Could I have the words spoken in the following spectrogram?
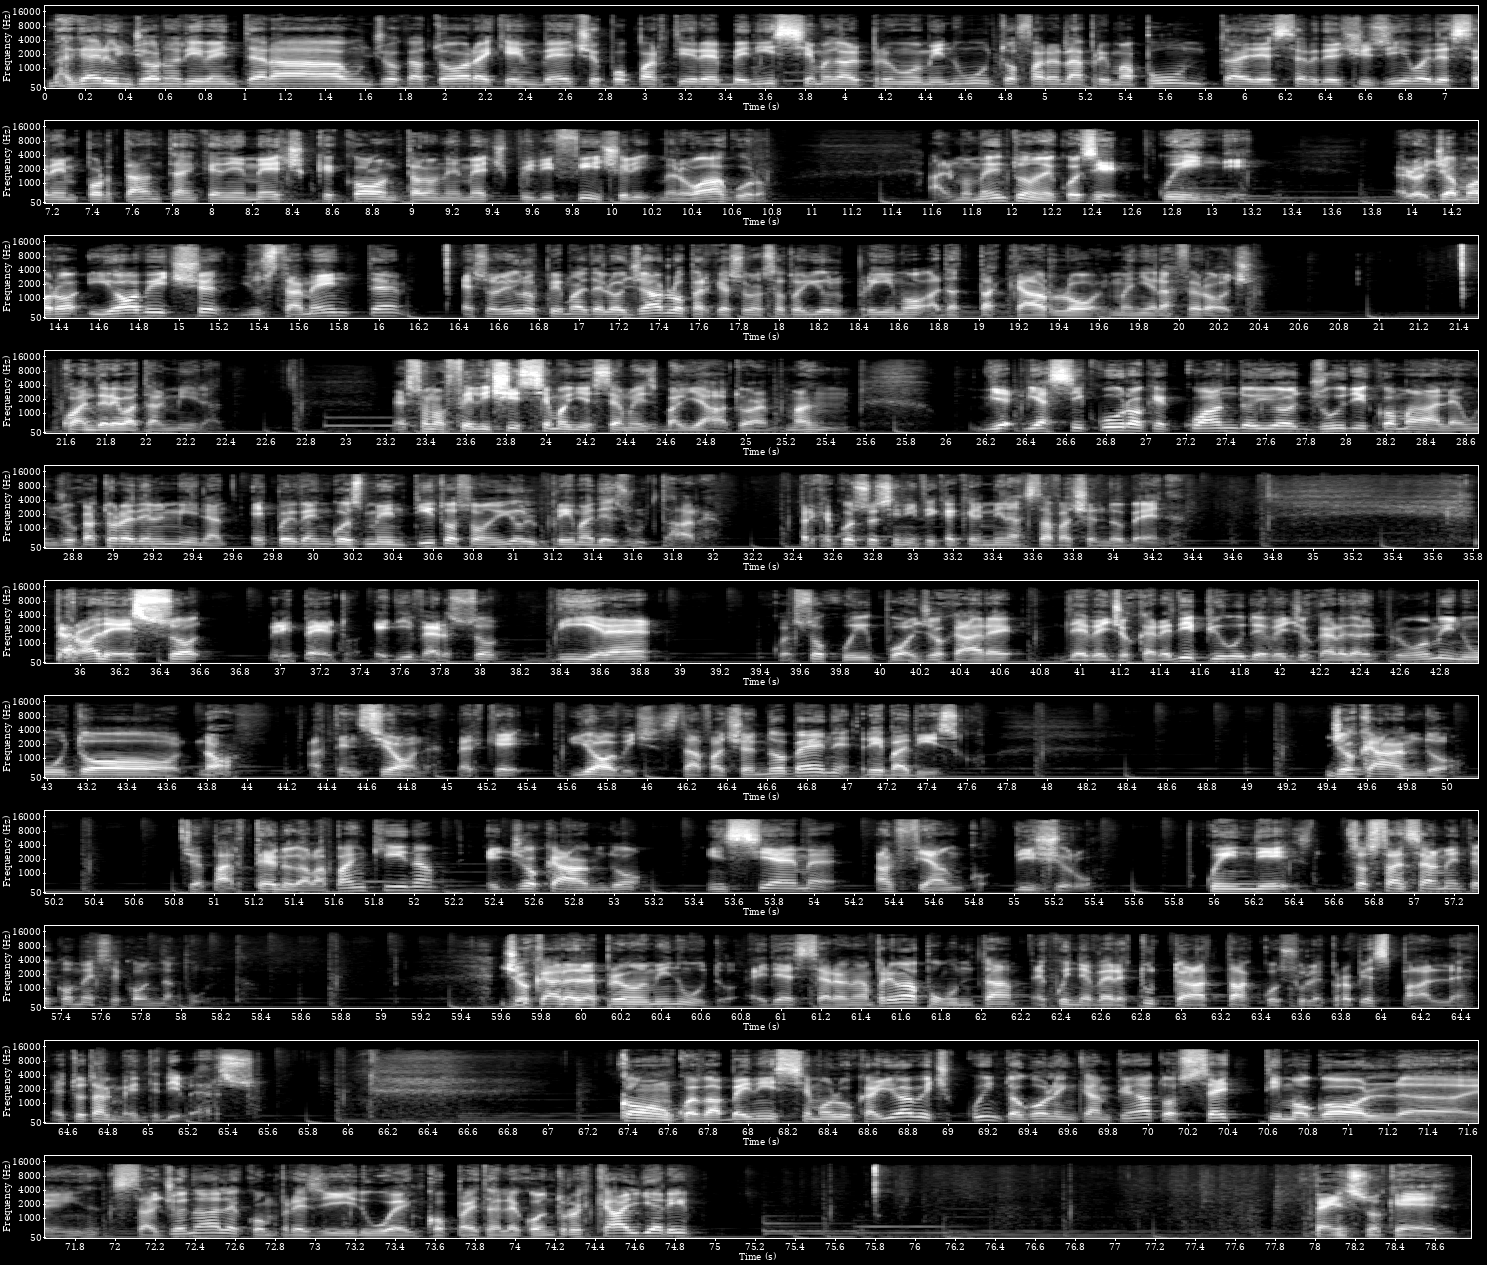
Magari un giorno diventerà un giocatore che invece può partire benissimo dal primo minuto, fare la prima punta ed essere decisivo ed essere importante anche nei match che contano, nei match più difficili, me lo auguro. Al momento non è così, quindi elogiamo Jovic giustamente e sono io il primo ad elogiarlo perché sono stato io il primo ad attaccarlo in maniera feroce quando è arrivato al Milan. E sono felicissimo di essermi sbagliato, eh, ma vi, vi, assicuro che quando io giudico male un giocatore del Milan e poi vengo smentito, sono io il primo ad esultare. Perché questo significa che il Milan sta facendo bene. Però adesso, ripeto, è diverso dire questo qui può giocare, deve giocare di più, deve giocare dal primo minuto. No, attenzione, perché Jovic sta facendo bene, ribadisco. Giocando, cioè partendo dalla panchina e giocando insieme al fianco di Giroud quindi sostanzialmente come seconda punta. Giocare dal primo minuto ed essere una prima punta e quindi avere tutto l'attacco sulle proprie spalle è totalmente diverso. Comunque va benissimo Luka Jovic, quinto gol in campionato, settimo gol eh, in stagionale, compresi i due in Coppa Italia contro il Cagliari. Penso che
